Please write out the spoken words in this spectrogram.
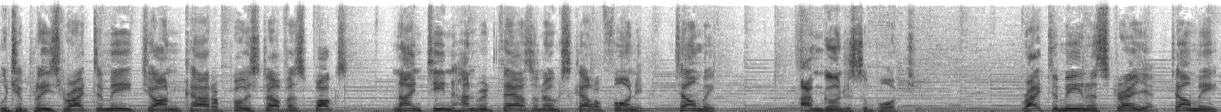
Would you please write to me, John Carter, Post Office Box 1900 Thousand Oaks, California? Tell me, I'm going to support you. Write to me in Australia. Tell me,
